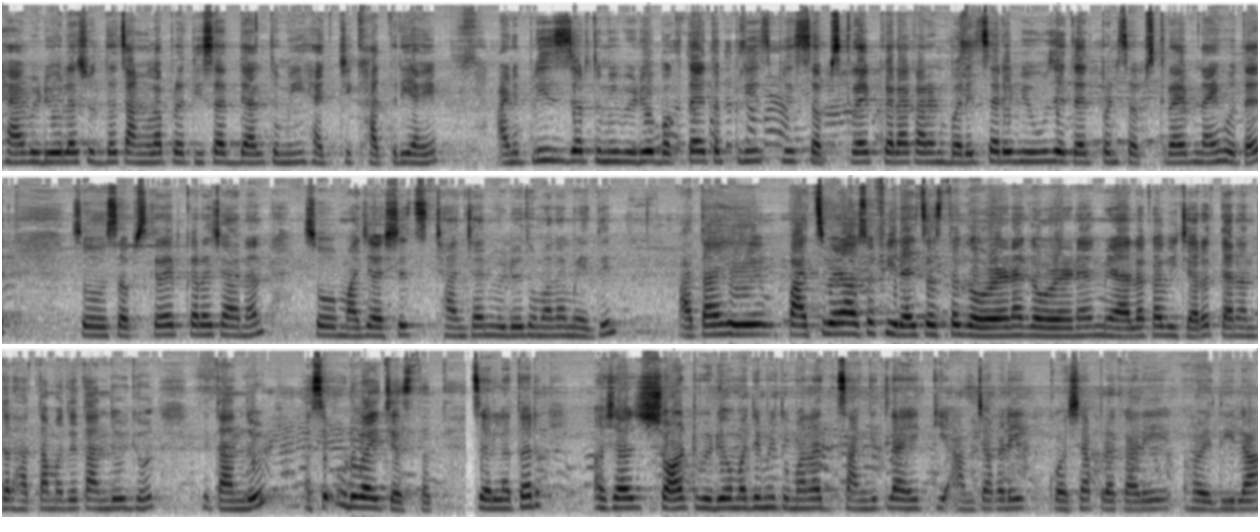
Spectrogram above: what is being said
ह्या व्हिडिओला सुद्धा चांगला प्रतिसाद द्याल तुम्ही ह्याची खात्री आहे. आणि प्लीज जर तुम्ही व्हिडिओ बघताय तर प्लीज प्लीज सबस्क्राईब करा. कारण बरेच सारे व्ह्यूज येत आहेत पण सबस्क्राईब नाही होत आहेत. सो सबस्क्राईब करा चॅनल सो माझे असेच छान छान व्हिडिओ तुम्हाला मिळतील. आता हे पाच वेळा असं फिरायचं असतं गवळण्या गवळण्या मिळालं का विचारत. त्यानंतर हातामध्ये तांदूळ घेऊन ते तांदूळ असे उडवायचे असतात. चला तर अशा शॉर्ट व्हिडिओमध्ये मी तुम्हाला सांगितलं आहे की आमच्याकडे कशा प्रकारे हळदीला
